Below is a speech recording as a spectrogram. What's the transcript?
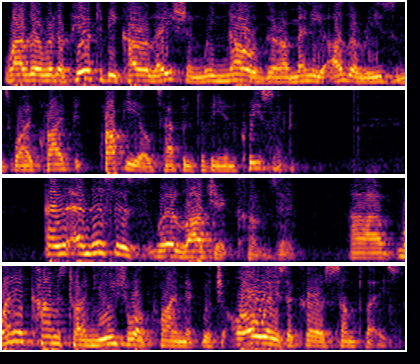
while there would appear to be correlation, we know there are many other reasons why crop, crop yields happen to be increasing. And, and this is where logic comes in. Uh, when it comes to unusual climate, which always occurs someplace,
